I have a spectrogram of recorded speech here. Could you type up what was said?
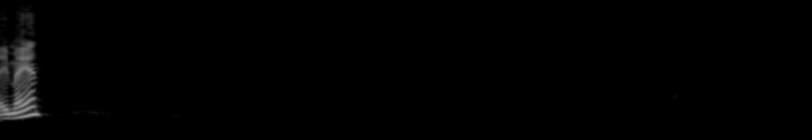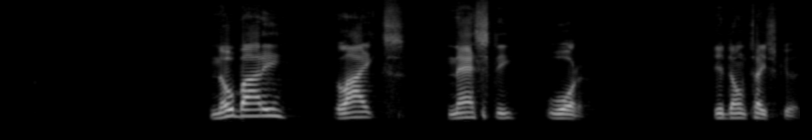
Amen? Nobody likes nasty water. It don't taste good.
